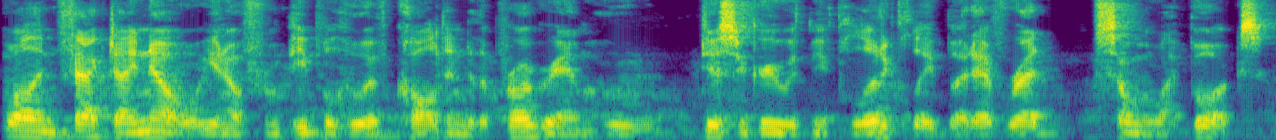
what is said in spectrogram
Well, in fact, I know, you know, from people who have called into the program who disagree with me politically but have read some of my books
